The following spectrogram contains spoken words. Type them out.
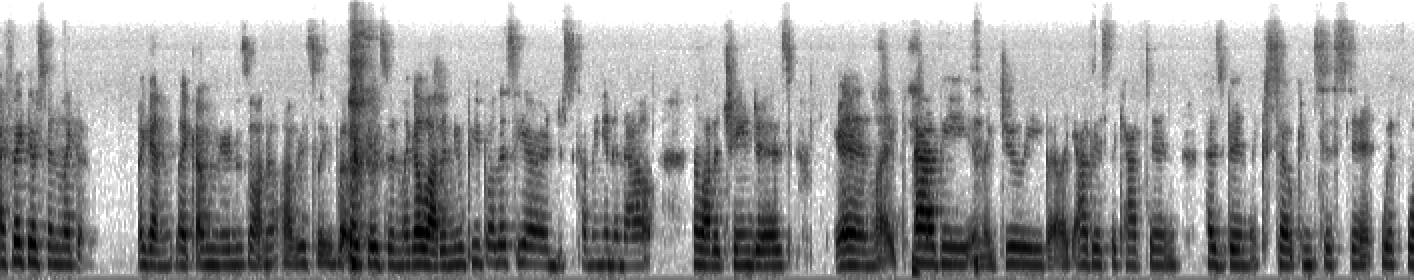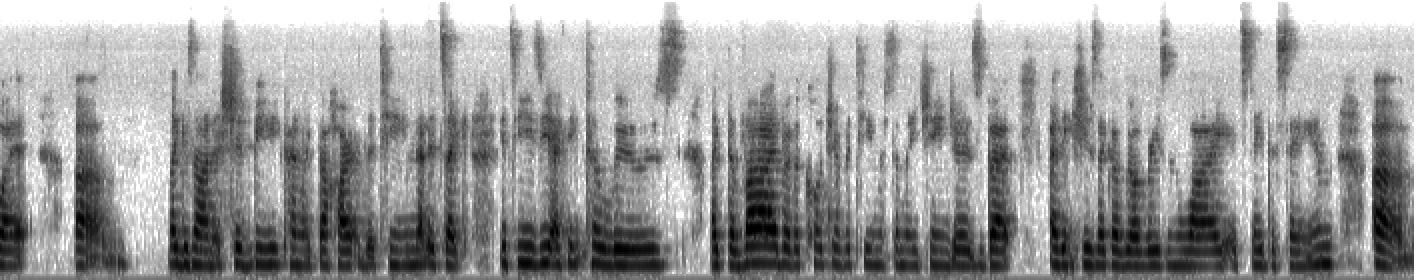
I feel like there's been like, again, like I'm new to Zana, obviously, but like there's been like a lot of new people this year and just coming in and out, and a lot of changes. And like Abby and like Julie, but like Abby as the captain has been like so consistent with what um like Zana should be, kind of like the heart of the team. That it's like it's easy, I think, to lose like the vibe or the culture of a team with so many changes, but I think she's like a real reason why it stayed the same. Um,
